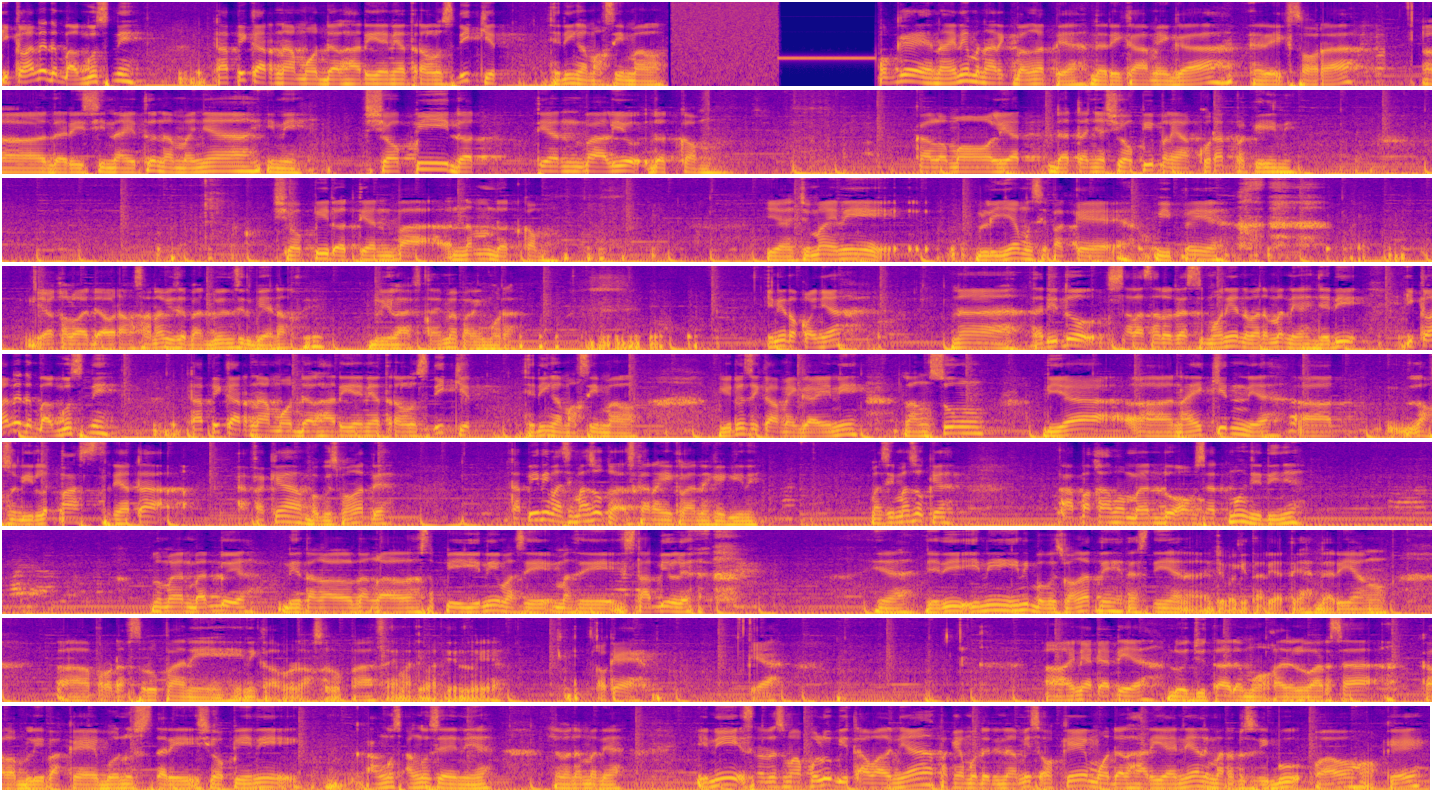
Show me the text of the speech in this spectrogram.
iklannya udah bagus nih, tapi karena modal hariannya terlalu sedikit, jadi nggak maksimal. Oke, nah ini menarik banget ya dari Kak Mega, dari Xora, uh, dari Sina itu namanya ini shopee.tianvalue.com. Kalau mau lihat datanya Shopee paling akurat pakai ini. shopee.tianpa6.com. Ya, cuma ini belinya mesti pakai WePay ya. ya kalau ada orang sana bisa bantuin sih lebih enak sih. Beli lifetime paling murah. Ini tokonya. Nah, tadi itu salah satu testimoni teman-teman ya. Jadi iklannya udah bagus nih, tapi karena modal hariannya terlalu sedikit, jadi nggak maksimal. Gitu sih Kak Mega ini langsung dia uh, naikin ya, uh, langsung dilepas. Ternyata efeknya bagus banget ya. Tapi ini masih masuk gak sekarang iklannya kayak gini? Masih masuk ya? Apakah membantu omsetmu jadinya? lumayan bantu ya di tanggal-tanggal sepi gini masih masih stabil ya. ya, jadi ini ini bagus banget nih tesnya. Nah, coba kita lihat ya dari yang uh, produk serupa nih. Ini kalau produk serupa saya mati-mati dulu ya. Oke. Okay. Ya. Uh, ini hati-hati ya, 2 juta ada mau kada luarsa. Kalau beli pakai bonus dari Shopee ini angus-angus ya ini ya, teman-teman ya. Ini 150 bit awalnya pakai mode dinamis, oke. Okay. Modal hariannya 500 ribu, wow, oke. Okay.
